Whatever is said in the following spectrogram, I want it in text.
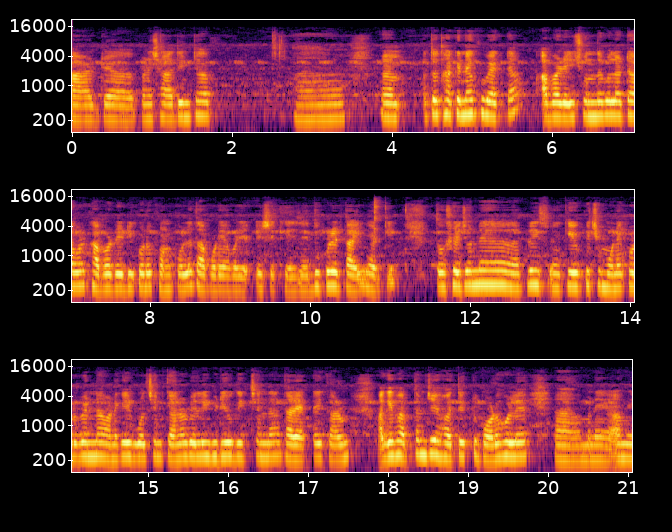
আর মানে সারাদিনটা তো থাকে না খুব একটা। আবার এই সন্ধ্যাবেলাটা আবার খাবার রেডি করে ফোন করলে তারপরে আবার এসে খেয়ে যায়। দুপুরের তাই আর কি। তো সেই জন্যে প্লিজ কেউ কিছু মনে করবেন না। অনেকেই বলছেন, কেন ডেলি ভিডিও দিচ্ছেন না? তার একটাই কারণ, আগে ভাবতাম যে হয়তো একটু বড় হলে মানে আমি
